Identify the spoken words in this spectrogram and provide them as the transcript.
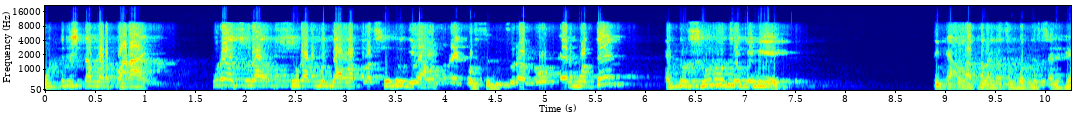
29 নম্বর পারায় পুরো সূরা সূরার মধ্যে আল্লাহ তাআলা শুধু এই আলোচনাই করছেন। সূরা নূহ এর মধ্যে একদম শুরু থেকে নিয়ে তিনি আল্লাহ তাআলার কাছে বলতেছেন, হে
